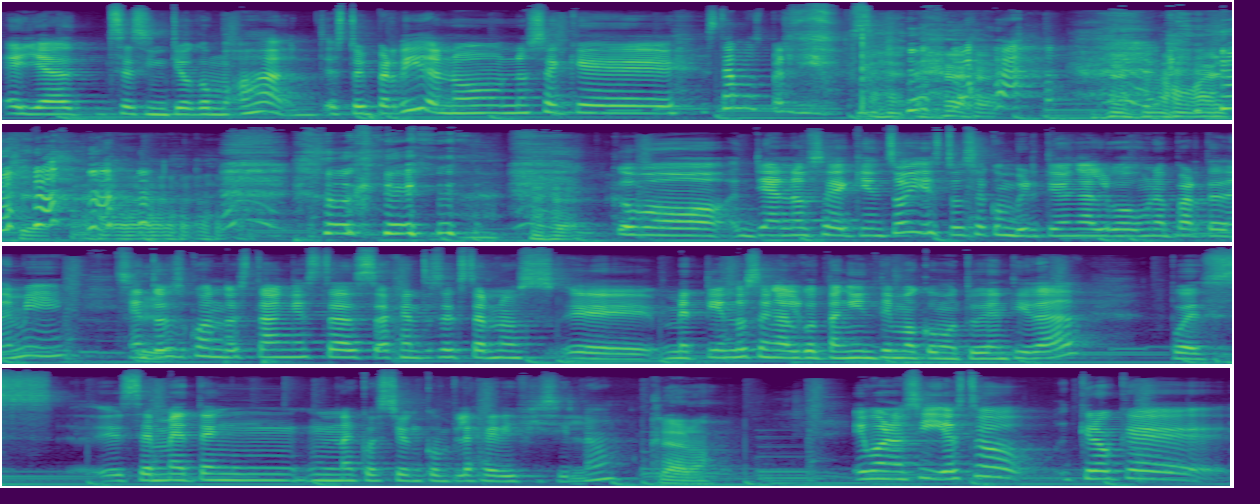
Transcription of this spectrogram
ella se sintió como ah estoy perdida no no sé qué estamos perdidos no manches. Como ya no sé quién soy esto se convirtió en algo una parte de mí entonces cuando están estos agentes externos eh, metiéndose en algo tan íntimo como tu identidad pues eh, se mete en una cuestión compleja y difícil, ¿no? Claro. Y bueno, sí, esto creo que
